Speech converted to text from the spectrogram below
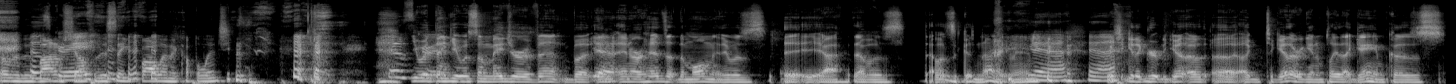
over the It bottom great. shelf of this thing falling a couple inches. You would think it was some major event, but Yeah. in, in our heads at the moment, it was it, yeah, that was that was a good night, man. Yeah, We should get a group together uh, uh, together again and play that game because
